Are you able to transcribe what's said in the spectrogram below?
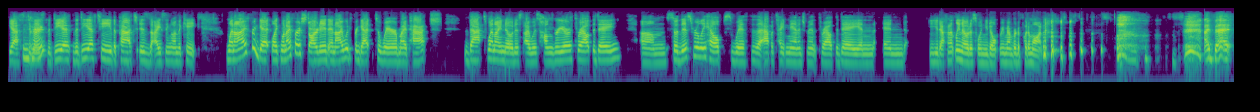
Yes, okay. Denise, the DF, the DFT, the patch is the icing on the cake. When I forget, like when I first started, and I would forget to wear my patch, that's when I noticed I was hungrier throughout the day. Um, so this really helps with the appetite management throughout the day, and and you definitely notice when you don't remember to put them on. I bet.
